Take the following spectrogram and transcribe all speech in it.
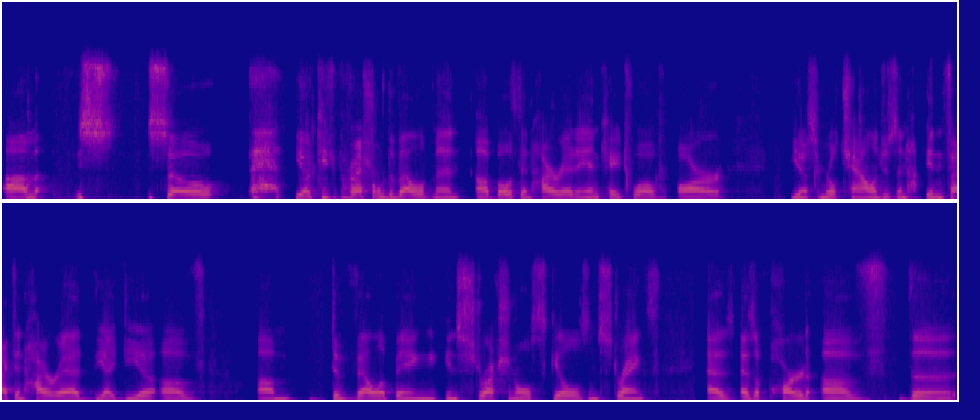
Um, so, you know, teacher professional development, uh, both in higher ed and K twelve, are you know some real challenges. And in fact, in higher ed, the idea of um, developing instructional skills and strength as as a part of the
